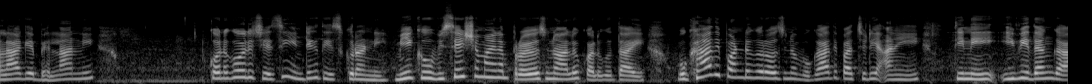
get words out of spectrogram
అలాగే బెల్లాన్ని కొనుగోలు చేసి ఇంటికి తీసుకురండి. మీకు విశేషమైన ప్రయోజనాలు కలుగుతాయి. ఉగాది పండుగ రోజున ఉగాది పచ్చడి అని తిని ఈ విధంగా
